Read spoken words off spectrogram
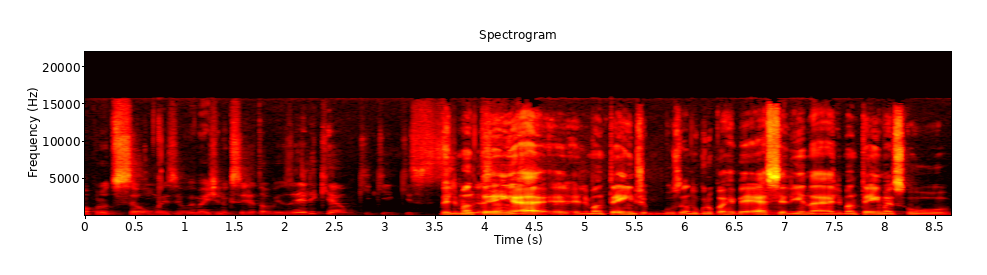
uma produção, mas eu imagino que seja talvez ele que é o que. que, que ele mantém, é. Né? Ele mantém, usando o grupo RBS uhum. ali, né? Ele mantém, mas o,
